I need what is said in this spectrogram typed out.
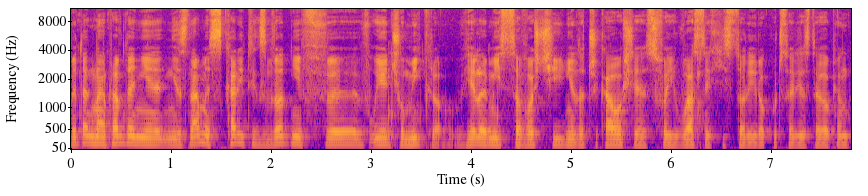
my tak naprawdę nie, nie znamy skali tych zbrodni w, w ujęciu mikro. Wiele miejscowości nie doczekało się swoich własnych historii roku 45,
